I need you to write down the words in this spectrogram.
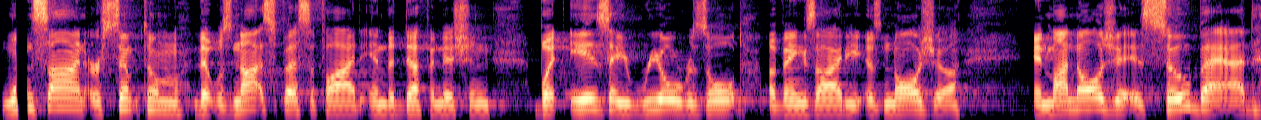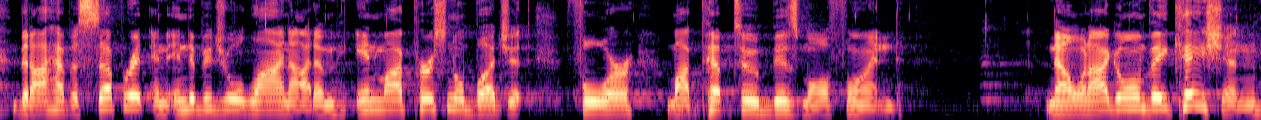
One sign or symptom that was not specified in the definition but is a real result of anxiety is nausea and my nausea is so bad that I have a separate and individual line item in my personal budget for my Pepto Bismol fund. Now, when I go on vacation,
